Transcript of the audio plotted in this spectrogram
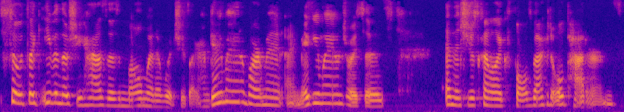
so it's like even though she has this moment in which she's like i'm getting my own apartment i'm making my own choices and then she just kind of like falls back into old patterns.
